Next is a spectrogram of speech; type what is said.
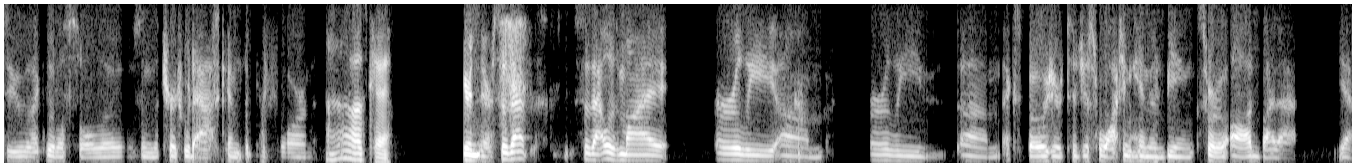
do like little solos and the church would ask him to perform. Oh, okay. Here and there. So that so that was my early um early um exposure to just watching him and being sort of awed by that. Yeah.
